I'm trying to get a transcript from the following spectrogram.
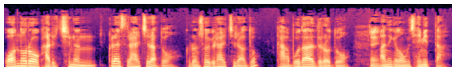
원어로 가르치는 클래스를 할지라도 그런 수업을 할지라도 다 못 알아들어도 네. 만약에 너무 재밌다.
